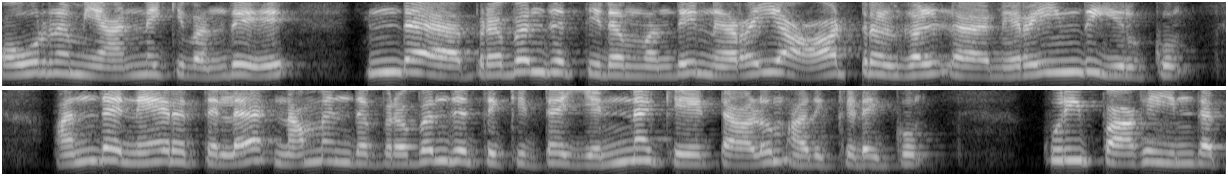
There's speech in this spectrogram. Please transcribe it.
பௌர்ணமி அன்னைக்கு வந்து இந்த பிரபஞ்சத்திடம் வந்து நிறைய ஆற்றல்கள் நிறைந்து இருக்கும். அந்த நேரத்தில் நம்ம இந்த பிரபஞ்சத்துக்கிட்ட என்ன கேட்டாலும் அது கிடைக்கும். குறிப்பாக இந்த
